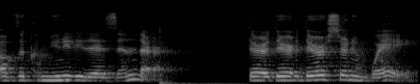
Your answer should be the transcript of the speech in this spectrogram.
of the community that is in there. They're they're they're a certain way.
